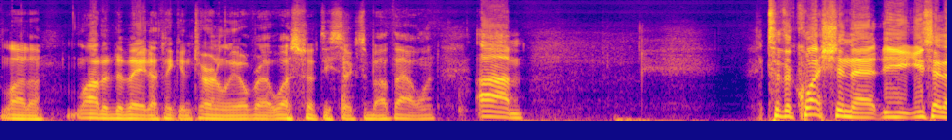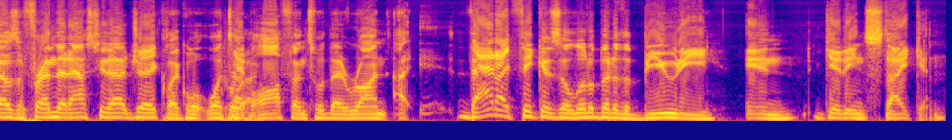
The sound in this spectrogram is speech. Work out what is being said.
a lot of a lot of debate I think internally over at West 56 about that one. Um, to the question that you, you said that was a friend that asked you that, Jake, like what, what type of offense would they run? I, that I think is a little bit of the beauty in getting Steichen.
